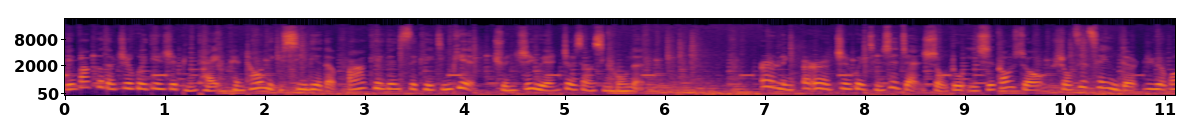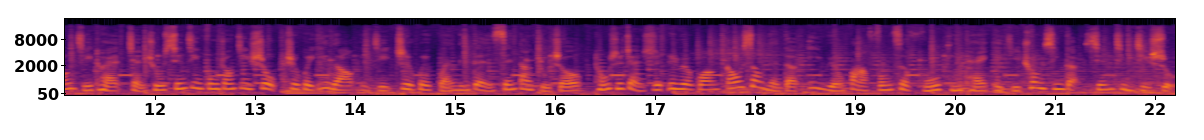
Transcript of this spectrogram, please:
联发科的智慧电视平台 Pentonic 系列的 8K 跟 4K 晶片，全支援这项新功能。二零二二智慧城市展首度移师高雄，首次参与的日月光集团展出先进封装技术、智慧医疗以及智慧管理等三大主轴，同时展示日月光高效能的一元化封测服务平台以及创新的先进技术。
